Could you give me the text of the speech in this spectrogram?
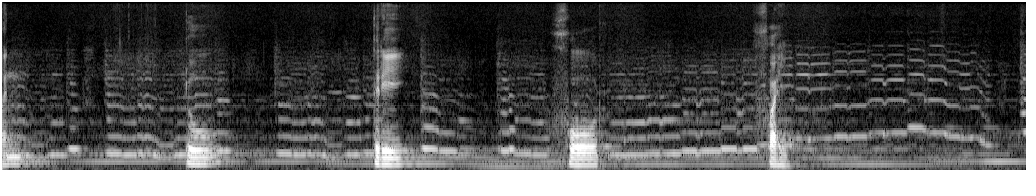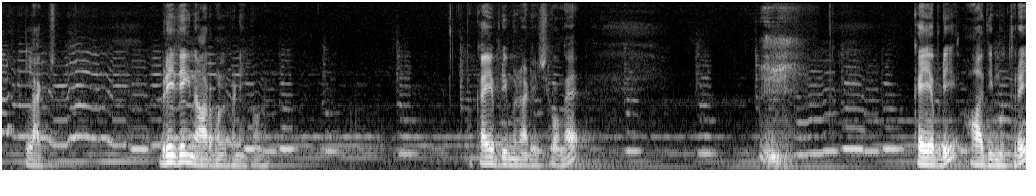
one two three four five relax breathing normal பண்ணிக்கோங்க. கை எப்படி முன்னாடி வச்சுக்கோங்க. கை அப்படி ஆதிமுத்திரை.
